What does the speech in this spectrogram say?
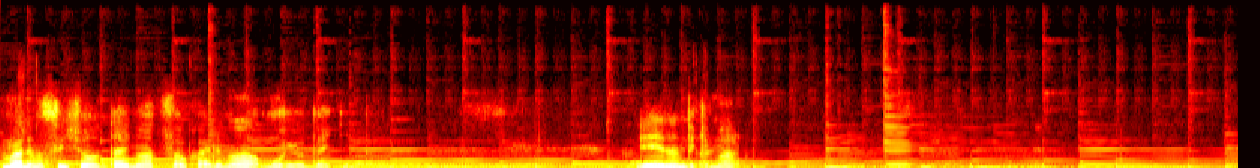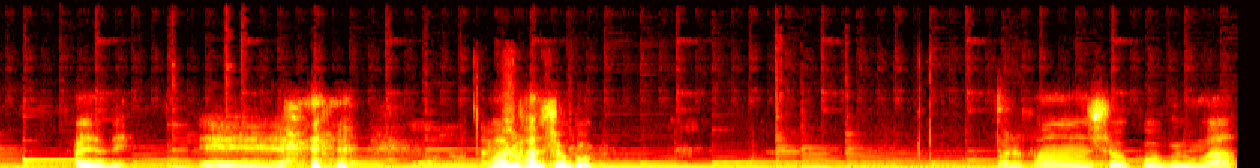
まあでも水晶体の厚さを変えるのは模様体筋だ。で、なんだっけ、ま、あれだよね。えー、マルファン症候群。マルファン症候群は、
